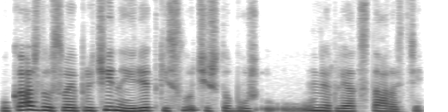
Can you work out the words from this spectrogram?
у каждого свои причины и редкий случай, чтобы уж умерли от старости.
